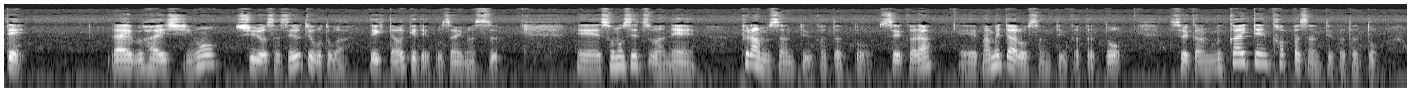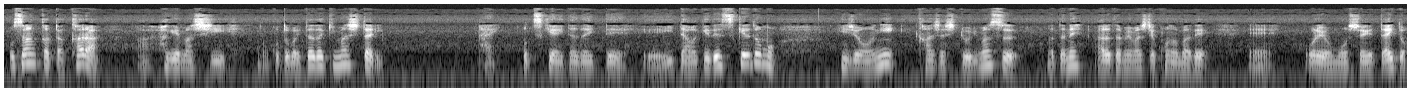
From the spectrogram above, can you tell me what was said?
てライブ配信を終了させるということができたわけでございます。えー、その説はね、プラムさんという方と、それから、えー、豆太郎さんという方と、それから無回転カッパさんという方と、お三方から励ましの言葉いただきましたり、はい、お付き合いいただいて、いたわけですけれども、非常に感謝しております。またね、改めましてこの場で、えー、お礼を申し上げたいと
